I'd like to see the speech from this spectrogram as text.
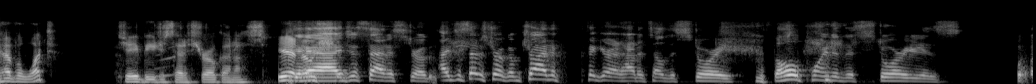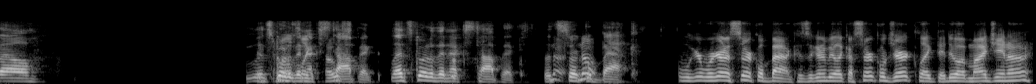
have a what? JB just had a stroke on us. Yeah, yeah, no I just had a stroke. I just had a stroke. I'm trying to figure out how to tell this story. The whole point of this story is, well, let's go to the like next toast? topic. Let's go to the next topic. Let's No, circle no. back. We're, we're gonna circle back because it's gonna be like a circle jerk like they do at my GNR.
